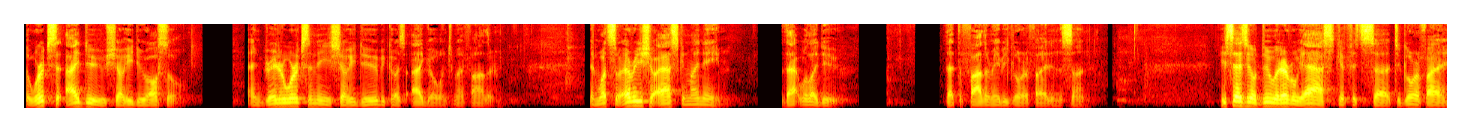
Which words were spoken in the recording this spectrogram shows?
the works that I do shall he do also and greater works than these shall he do, because I go unto my Father. And whatsoever ye shall ask in my name, that will I do, that the Father may be glorified in the Son. He says he'll do whatever we ask if it's uh, to glorify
